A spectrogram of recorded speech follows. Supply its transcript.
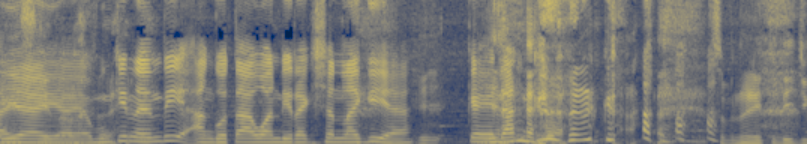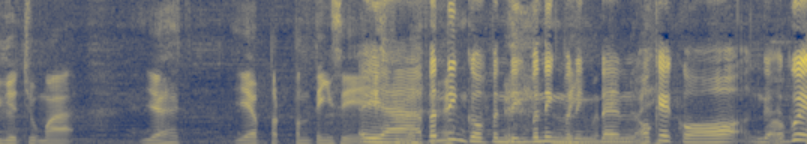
gitu. iya, iya. Mungkin nanti anggota One Direction lagi ya. Kayak iya. Dunkirk. Sebenarnya itu dia juga cuma ya ya penting sih. Iya, penting kok, penting, penting, penting. Dan oke kok. Nggak, Gue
